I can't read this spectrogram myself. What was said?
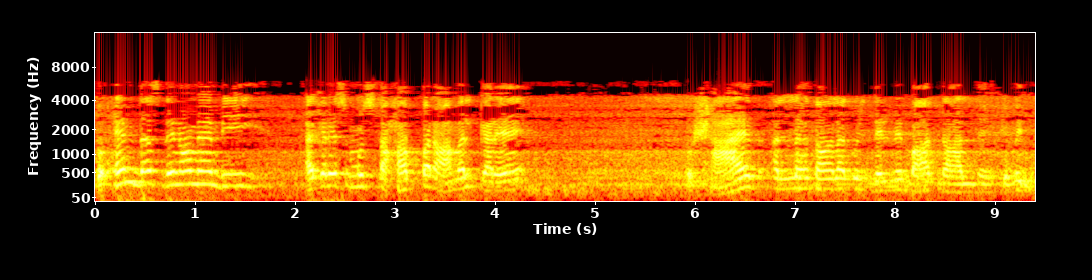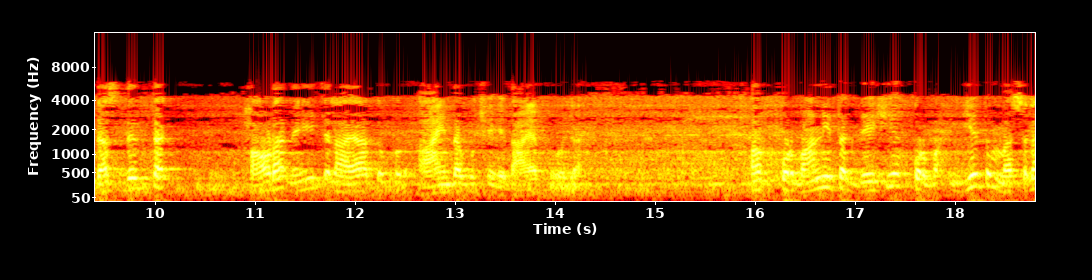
تو ان دس دنوں میں بھی اگر اس مستحب پر عمل کریں، تو شاید اللہ تعالیٰ کچھ دل میں بات ڈال دے کہ بھائی دس دن تک ہاوڑا نہیں چلایا تو پھر آئندہ کچھ ہدایت ہو جائے۔ اب قربانی تک دیکھیے یہ تو مسئلہ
